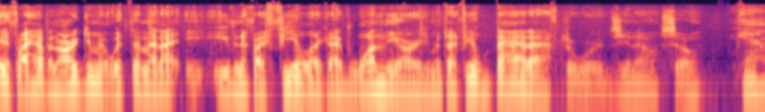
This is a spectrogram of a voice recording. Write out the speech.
if I have an argument with them and I even if I feel like I've won the argument, I feel bad afterwards, you know. So Yeah.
